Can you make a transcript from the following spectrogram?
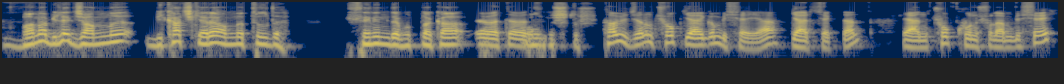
bana bile canlı birkaç kere anlatıldı. Senin de mutlaka evet, evet. olmuştur. Tabii canım çok yaygın bir şey ya gerçekten. Yani çok konuşulan bir şey.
